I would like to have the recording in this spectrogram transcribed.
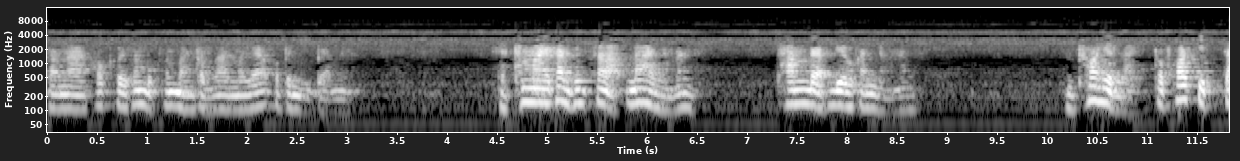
ชาวนาเขาเคยสมุกสมบันกับงานมาแล้วก็เป็นอีกแบบหนึ่งแต่ทำไมท่านถึงสลับได้อย่างนั้นทำแบบเดียวกันอย่างนั้นเพราะเหตุไรก็เพราะจิตใจ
